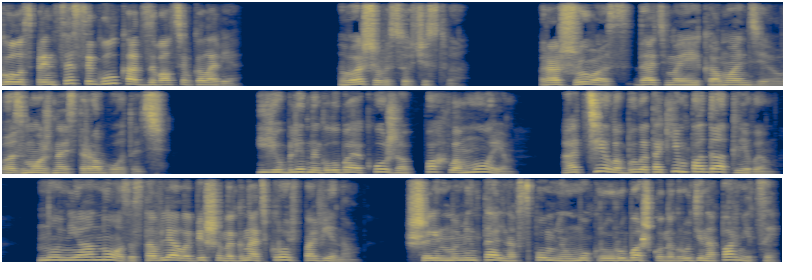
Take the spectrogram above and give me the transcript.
Голос принцессы гулко отзывался в голове. «Ваше Высочество, прошу вас дать моей команде возможность работать». Ее бледно-голубая кожа пахла морем, а тело было таким податливым, Но не оно заставляло бешено гнать кровь по венам. Шейн моментально вспомнил мокрую рубашку на груди напарницы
